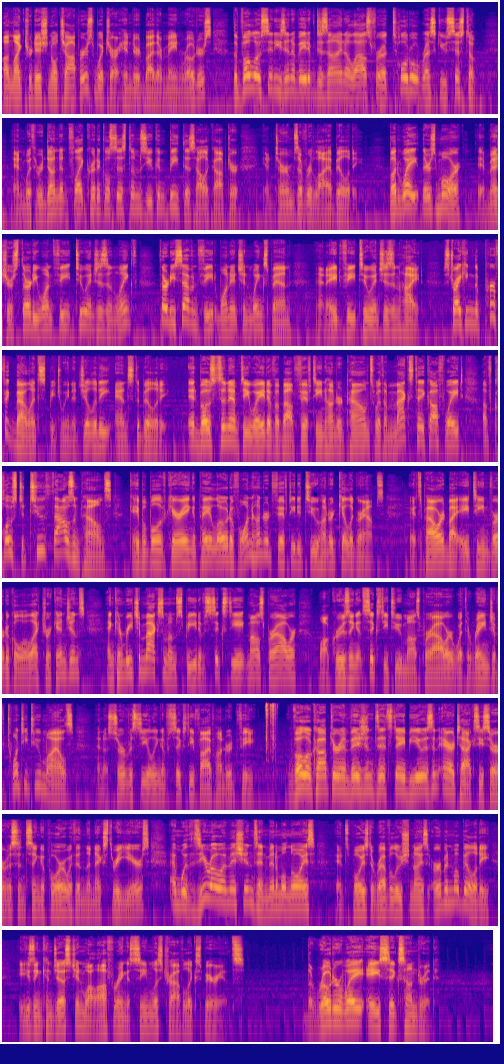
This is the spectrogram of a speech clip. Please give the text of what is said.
Unlike traditional choppers, which are hindered by their main rotors, the Volocity's innovative design allows for a total rescue system and with redundant flight critical systems, you can beat this helicopter in terms of reliability. But wait, there's more. It measures 31 feet 2 inches in length, 37 feet 1 inch in wingspan, and 8 feet 2 inches in height, striking the perfect balance between agility and stability. It boasts an empty weight of about 1,500 pounds with a max takeoff weight of close to 2,000 pounds, capable of carrying a payload of 150 to 200 kilograms. It's powered by 18 vertical electric engines and can reach a maximum speed of 68 miles per hour while cruising at 62 miles per hour with a range of 22 miles and a service ceiling of 6,500 feet. Volocopter envisions its debut as an air taxi service in Singapore within the next three years, and with zero emissions and minimal noise, it's poised to revolutionize urban mobility, easing congestion while offering a seamless travel experience. The Rotorway A600.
